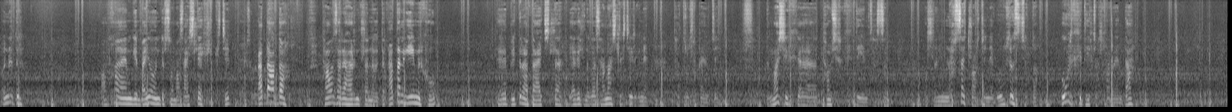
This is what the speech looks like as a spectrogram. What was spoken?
Өнөөдөр Орхон аймгийн Баян өндөр сумаас ажиллаа эхлэх гэж байна. Гадаа одоо 5 сарын 27-ны өдөр гадаа нэг иймэрхүү. Тэгээд бид нар одоо ажиллаа яг л нөгөө санаачлагч иргэнэ тодруулах гэж явж байна. Маш их э, том ширхэгтэй юм цасан бол навсайт л орж ийн яг өвлөөс ч одоо өвөл гэхэд хэлж болохоор байна да.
